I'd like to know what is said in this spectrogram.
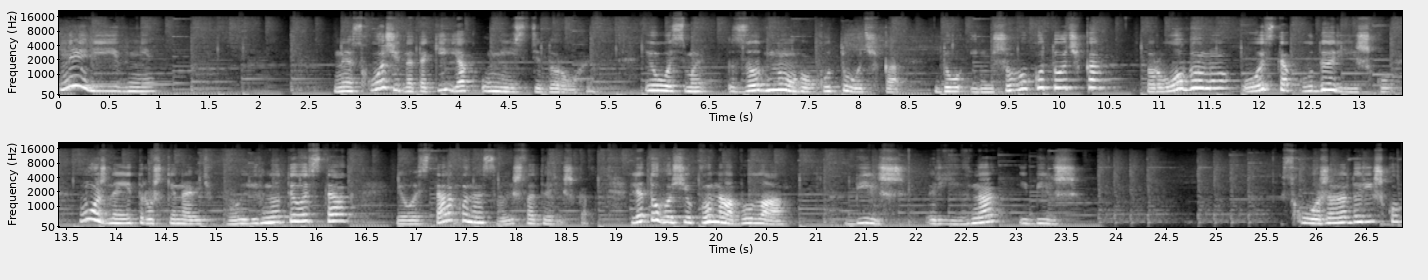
нерівні, не схожі на такі, як у місті дороги. І ось ми з одного куточка до іншого куточка робимо ось таку доріжку. Можна її трошки навіть вигнути ось так. І ось так у нас вийшла доріжка. Для того, щоб вона була більш рівна і більш схожа на доріжку,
